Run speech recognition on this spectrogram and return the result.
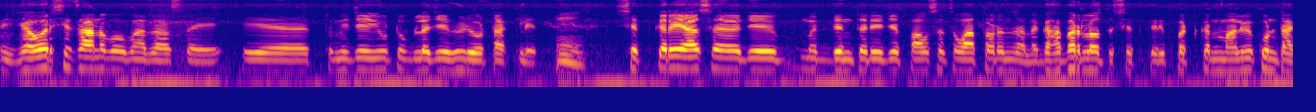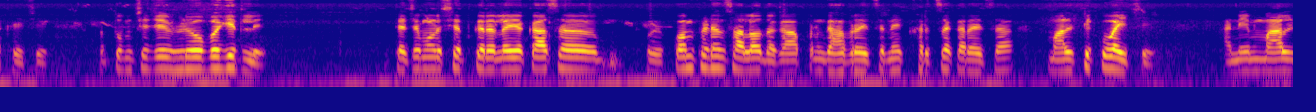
ह्या वर्षीचा अनुभव माझा असा आहे की तुम्ही जे युट्यूबला जे व्हिडिओ टाकलेत शेतकरी असं जे मध्यंतरी जे पावसाचं वातावरण झालं घाबरलं होतं शेतकरी पटकन माल विकून टाकायचे. पण तुमचे जे व्हिडिओ बघितले त्याच्यामुळे शेतकऱ्याला एक असं कॉन्फिडन्स आला होता का आपण घाबरायचं नाही खर्च करायचा माल टिकवायचे. आणि माल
